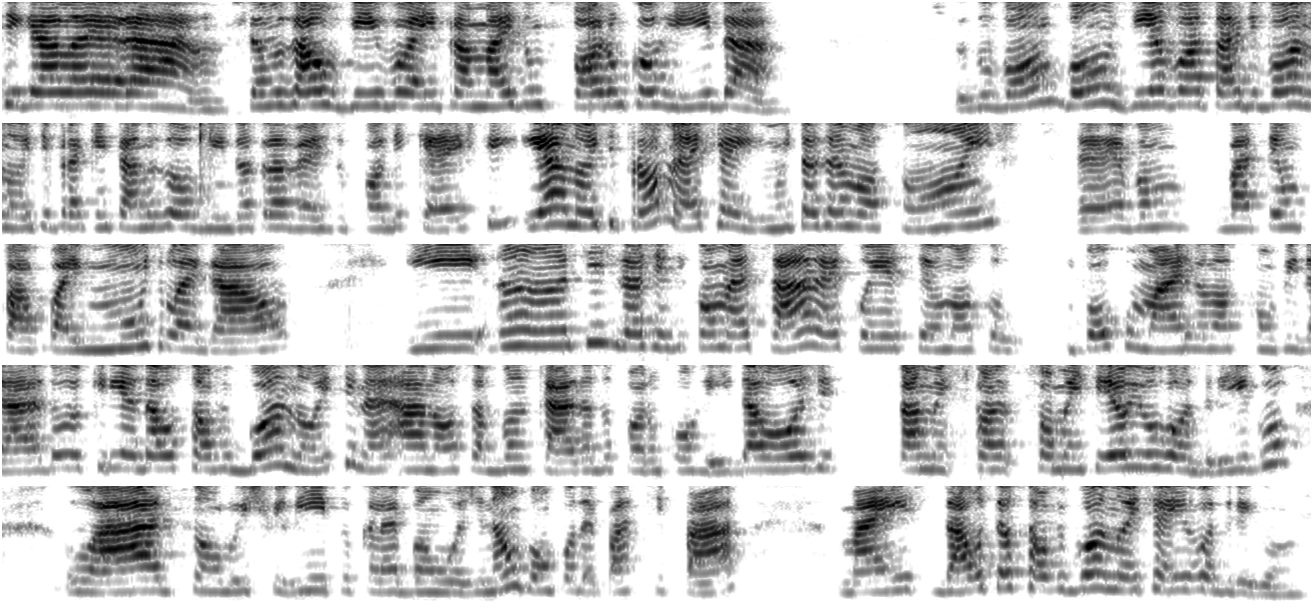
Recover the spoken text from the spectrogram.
noite, galera. Estamos ao vivo aí para mais um Fórum Corrida. Tudo bom? Bom dia, boa tarde, boa noite para quem está nos ouvindo através do podcast. E a noite promete aí muitas emoções. É, vamos bater um papo aí muito legal. E antes da gente começar, né, conhecer o nosso um pouco mais do nosso convidado, eu queria dar o salve boa noite, né, à nossa bancada do Fórum Corrida. Hoje somente eu e o Rodrigo, o Adson, o Luiz Felipe, o Clebão hoje não vão poder participar, mas dá o teu salve boa noite aí, Rodrigo.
